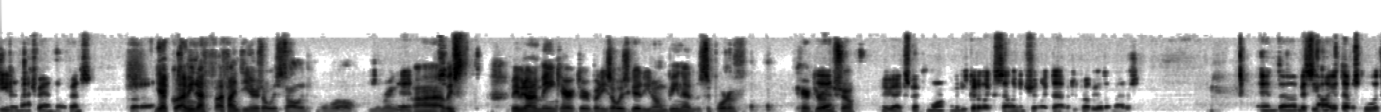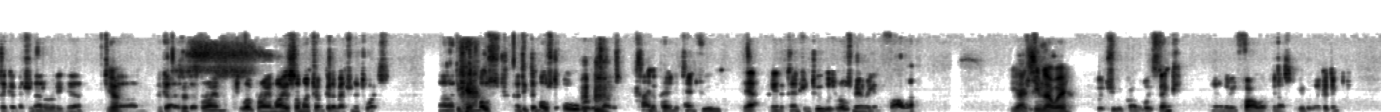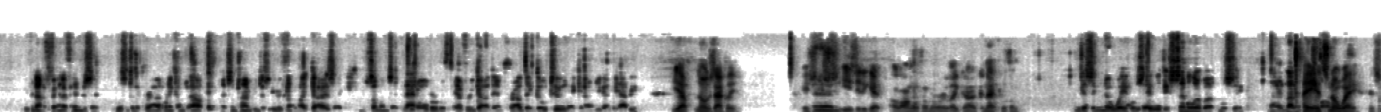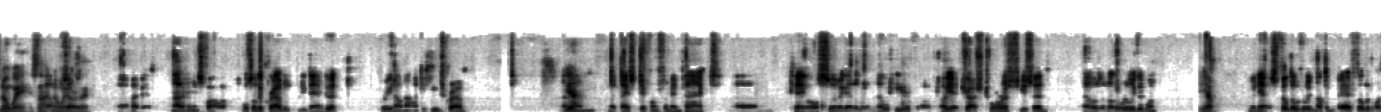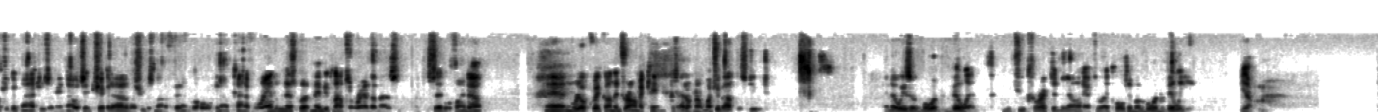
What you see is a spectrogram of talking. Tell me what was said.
Deaner match fan. No offense, but uh, Yeah, I mean, I, I find Deaner's always solid overall in the ring. Yeah. Uh, at least maybe not a main character, but he's always good. You know, being that supportive character Yeah. on the show. maybe I expect more. I mean, he's good at like selling and shit like that, which is probably all that matters. And uh, Missy Hyatt, that was cool. I think I mentioned that already. Yeah. Yeah, Um, God, I love that Brian. Love Brian Myers so much. I'm gonna mention it twice. Uh, I think Yeah. the most. I think the most over which I was kind of paying attention. Yeah, paying attention to was Rosemary and Fallah, yeah, it seemed that way. which you would probably think. And I mean, Fallah. You know, some people like. I think if you're not a fan of him, just like listen to the crowd when he comes out. Like sometimes you just even if you don't like guys, like if someone's like that over with every goddamn crowd they go to, like you know, you gotta be happy. Yep, no, exactly. It's, it's just easy to get along with them or like uh, connect with them. I'm guessing No Way Jose will be similar, but we'll see. Not, not Hey, it's Fallah. no way. It's no way. It's not Oh, no way, sorry. Jose. Uh, my bad. Not everyone's follow. Also, the crowd was pretty damn good. For, you know, not like a huge crowd. Yeah. Um, but nice difference from Impact. Um, okay, also, I got a little note here. Oh, yeah, Josh Torres, you said. That was another really good one. Yep. I mean, yeah, it was filled. There was really nothing bad. Filled with a bunch of good matches. I mean, I would say check it out unless you're just not a fan of the whole, you know, kind of randomness. But maybe it's not so random as like you said. We'll find out. And real quick on the Drama King, because I don't know much about this dude. I know he's a vaudevillain, which you corrected me on after I called him a vaudevillian. Yep.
